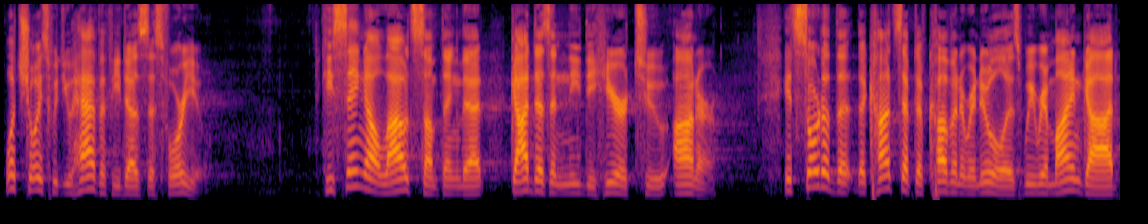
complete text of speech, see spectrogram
What choice would you have if he does this for you? He's saying out loud something that God doesn't need to hear to honor. It's sort of the, the concept of covenant renewal is we remind God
